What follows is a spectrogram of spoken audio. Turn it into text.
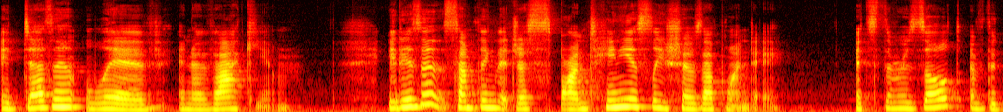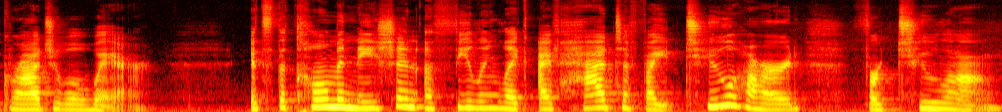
it doesn't live in a vacuum. It isn't something that just spontaneously shows up one day. It's the result of the gradual wear. It's the culmination of feeling like I've had to fight too hard for too long.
